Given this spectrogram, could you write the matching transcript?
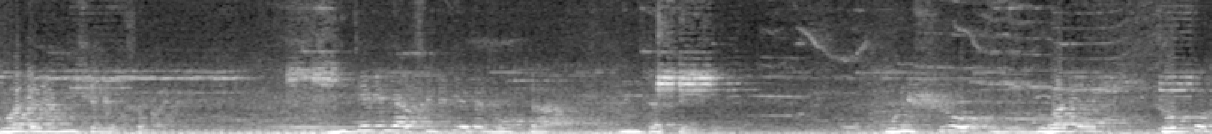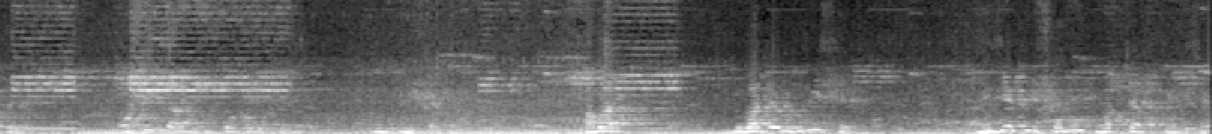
দু হাজার উনিশে লোকসভায় বিজেপি আর সিপিএম এর ভোটটা ইন্টারচেঞ্জ উনিশশো দু হাজার চোদ্দোতে অসীম রাজনীতি করেছিল উনত্রিশ শতাংশ আবার দু হাজার উনিশে বিজেপি শ্রমিক ভরচার পেয়েছে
